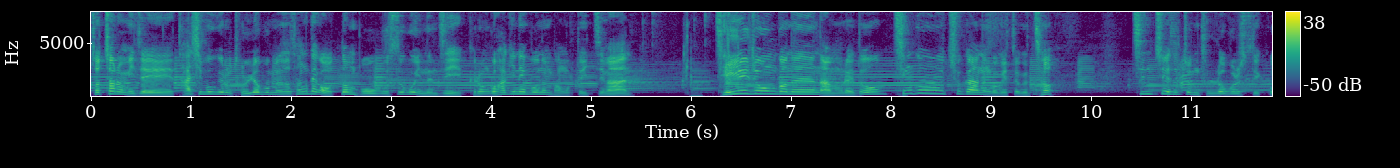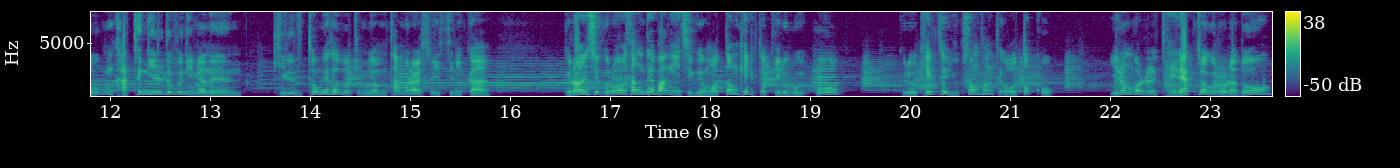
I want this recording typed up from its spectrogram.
저처럼 이제 다시 보기로 돌려보면서 상대가 어떤 보호구 쓰고 있는지 그런 거 확인해 보는 방법도 있지만 제일 좋은 거는 아무래도 친구 추가하는 거겠죠, 그쵸? 친추해서 좀 둘러볼 수 있고 혹은 같은 길드 분이면은 길드 통해서도 좀 염탐을 할 수 있으니까 그런 식으로 상대방이 지금 어떤 캐릭터 기르고 있고 그리고 캐릭터 육성 상태가 어떻고 이런 거를 대략적으로라도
